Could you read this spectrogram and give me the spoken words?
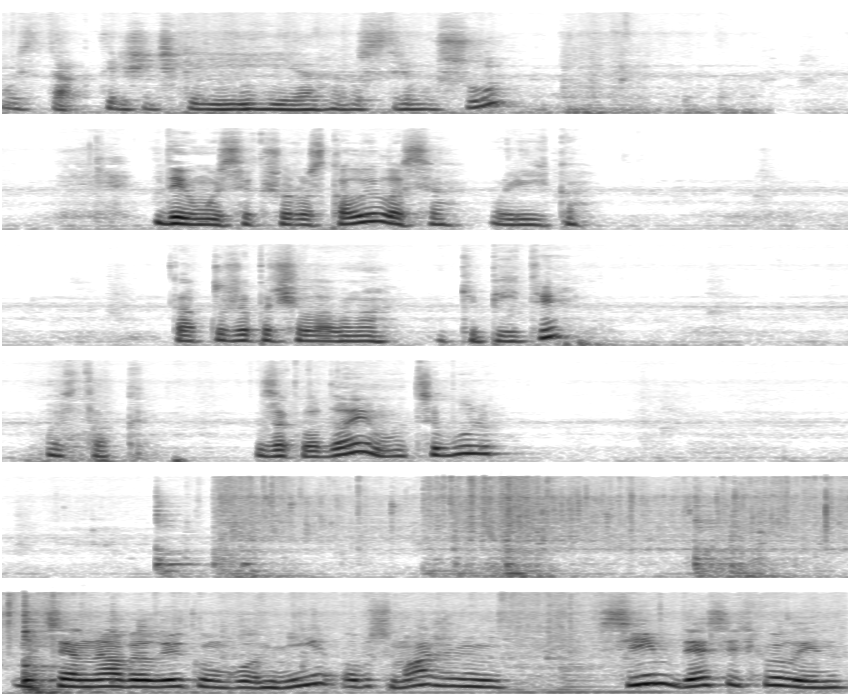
Ось так, трішечки її я розтрімушу. Дивимося, якщо розкалилася олійка. Так, вже почала вона кипіти. Ось так. Закладаємо цибулю. І це на великому вогні обсмажуємо 7-10 хвилин,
